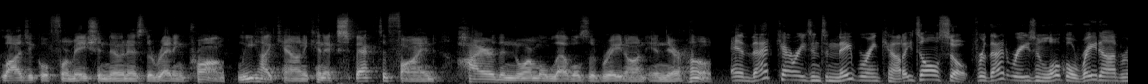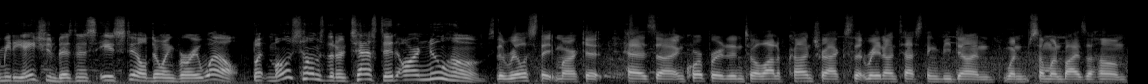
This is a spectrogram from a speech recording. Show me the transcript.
logical formation known as the Reading Prong, Lehigh County can expect to find higher than normal levels of radon in their home. And that carries into neighboring counties also. For that reason, local radon remediation business is still doing very well. But most homes that are tested are new homes. The real estate market has uh, incorporated into a lot of contracts that radon testing be done when someone buys a home.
